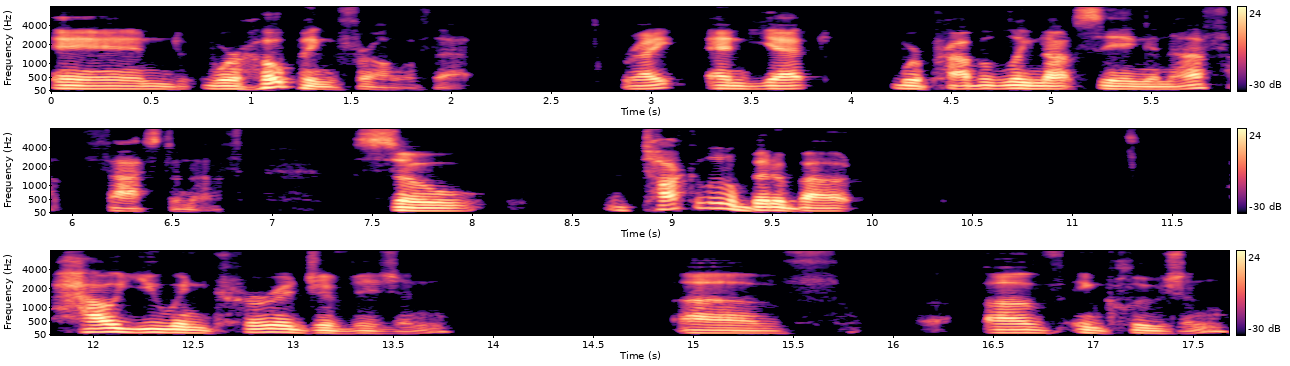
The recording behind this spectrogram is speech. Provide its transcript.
and we're hoping for all of that right? And yet we're probably not seeing enough fast enough. So talk a little bit about how you encourage a vision of of inclusion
